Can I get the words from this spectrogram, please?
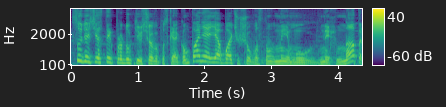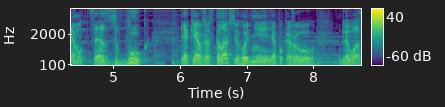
Судячи з тих продуктів, що випускає компанія, я бачу, що в основному в них напрямок це звук. Як я вже сказав, сьогодні я покажу для вас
